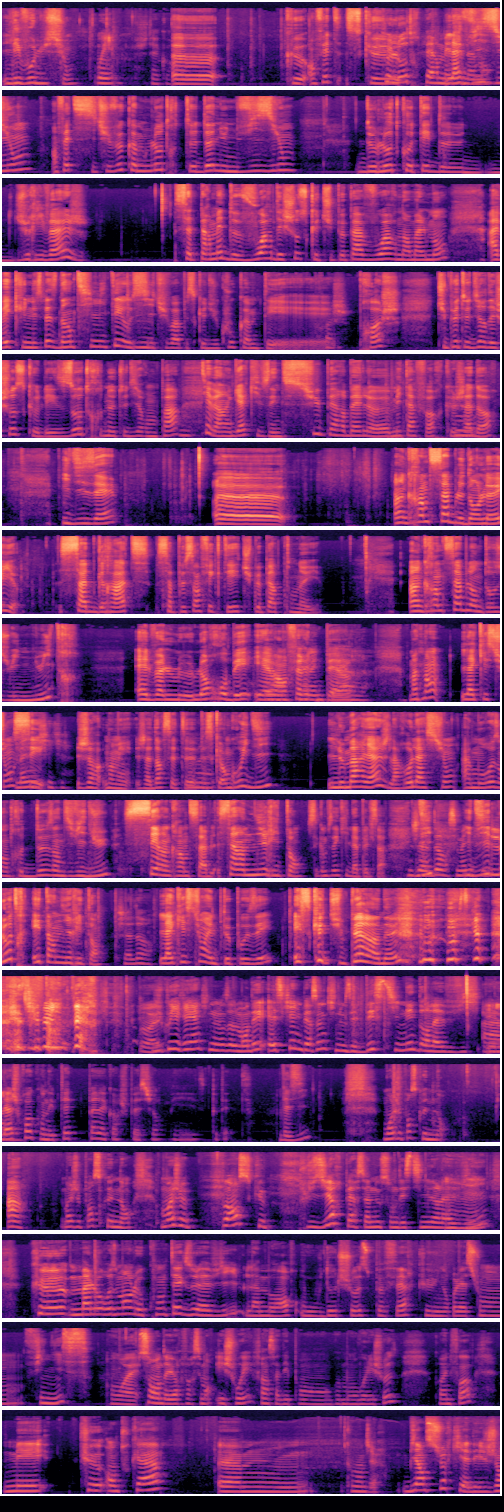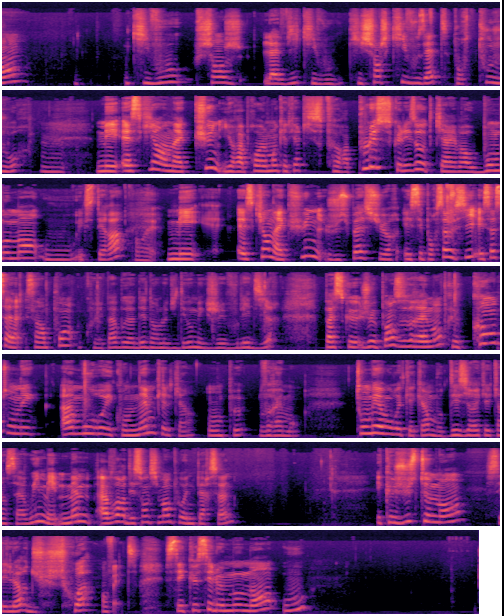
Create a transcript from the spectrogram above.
l'évolution. Oui, je suis d'accord. Que, en fait, ce que que l'autre permet. la finalement. vision, en fait, si tu veux, comme l'autre te donne une vision de l'autre côté de, du rivage, ça te permet de voir des choses que tu peux pas voir normalement, avec une espèce d'intimité aussi, Mm. tu vois, parce que du coup, comme t'es Proche. proche, tu peux te dire des choses que les autres ne te diront pas. Mm. Il y avait un gars qui faisait une super belle euh, métaphore que Mm. j'adore. Il disait euh, un grain de sable dans l'œil, ça te gratte, ça peut s'infecter, tu peux perdre ton œil. Un grain de sable dans une huître, elle va le- l'enrober et elle va en faire une perle. Maintenant, la question c'est genre non mais j'adore cette Ouais. parce qu'en gros il dit le mariage, la relation amoureuse entre deux individus, c'est un grain de sable, c'est un irritant, c'est comme ça qu'il appelle ça. J'adore, c'est Il dit l'autre est un irritant. J'adore. La question est de te poser est-ce que tu perds un œil Est-ce que fais une perle? Ouais. Du coup, il y a quelqu'un qui nous a demandé est-ce qu'il y a une personne qui nous est destinée dans la vie? Ah. Et là, je crois qu'on est peut-être pas d'accord, je suis pas sûre, mais peut-être. Vas-y. Moi, je pense que non. Ah. Moi, je pense que non. Moi, je pense que plusieurs personnes nous sont destinées dans la Mhm. vie, que malheureusement, le contexte de la vie, la mort ou d'autres choses peuvent faire qu'une relation finisse, Ouais. sans d'ailleurs forcément échouer. Enfin, ça dépend comment on voit les choses, encore une fois. Mais que, en tout cas, euh, comment dire? Bien sûr qu'il y a des gens qui vous changent la vie, qui, vous, qui changent qui vous êtes pour toujours. Mm. Mais est-ce qu'il y en a qu'une? Il y aura probablement quelqu'un qui se fera plus que les autres, qui arrivera au bon moment, ou etc. Ouais. Mais est-ce qu'il y en a qu'une? Je suis pas sûre. Et c'est pour ça aussi, et ça, ça- c'est un point que j'ai pas abordé dans le vidéo, mais que je voulais dire. Parce que je pense vraiment que quand on est amoureux et qu'on aime quelqu'un, on peut vraiment tomber amoureux de quelqu'un, bon, désirer quelqu'un, ça oui, mais même avoir des sentiments pour une personne. Et que justement, c'est l'heure du choix, en fait. C'est que c'est le moment où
